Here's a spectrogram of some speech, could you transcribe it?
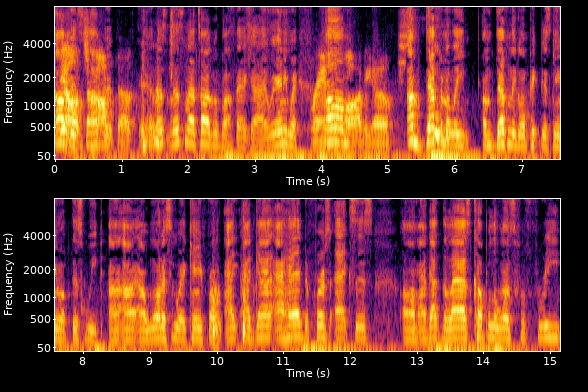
stop it! Stop it! Up. Yeah, let's let's not talk about that guy. Anyway, ransom um, audio. I'm definitely I'm definitely gonna pick this game up this week. I I, I want to see where it came from. I I got I had the first Axis um, I got the last couple of ones for free.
